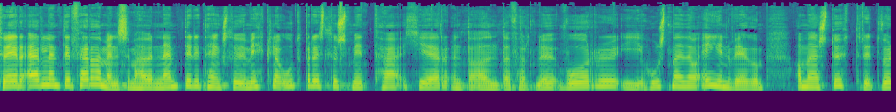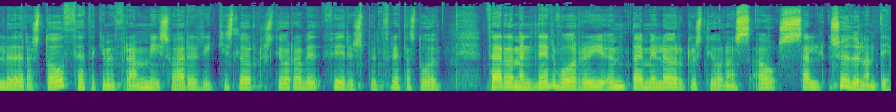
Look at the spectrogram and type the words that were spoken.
Tveir erlendir ferðamenn sem hafa nefndir í tengslu við mikla útbreyslu smitta hér undan aðundanförnu voru í húsnæði á eigin vegum á meðan stuttrit völuður að stóð. Þetta kemur fram í svari ríkislauglustjóra við fyrirspurn fréttastofu. Ferðamennir voru í umdæmi lauglustjórans á Söðurlandi.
